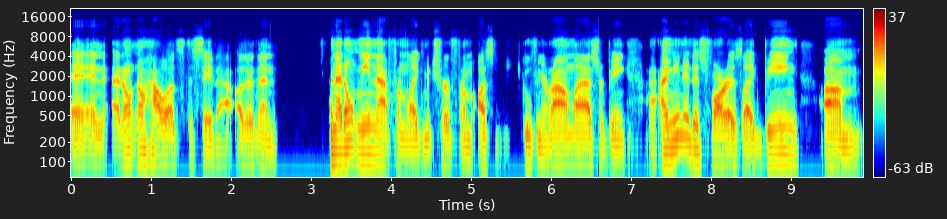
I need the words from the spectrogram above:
and, and I don't know how else to say that other than, and I don't mean that from like mature from us goofing around less or being. I, I mean it as far as like being um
